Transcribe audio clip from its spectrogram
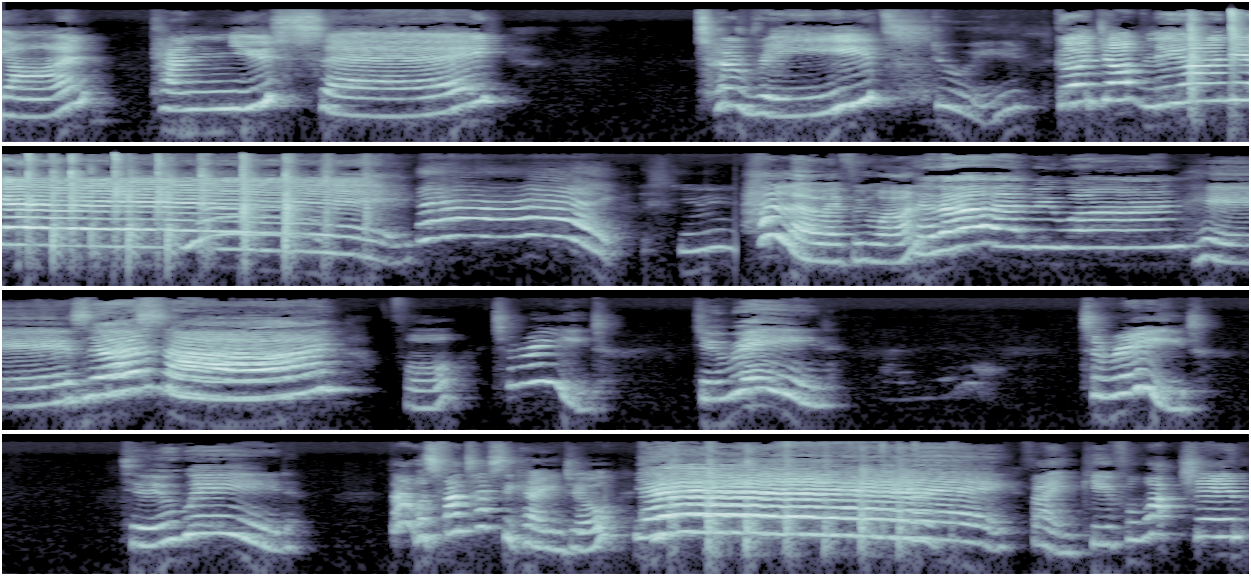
Leon, can you say to read? To read. Good job, Leon! Yay! Hey! Hello everyone. Hello, everyone. Here's The the sign sign for to read. To read. To read. To read. That was fantastic, Angel. Yay! Thank you for watching.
